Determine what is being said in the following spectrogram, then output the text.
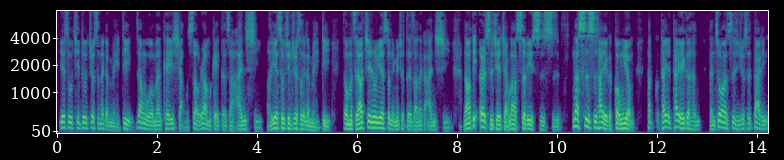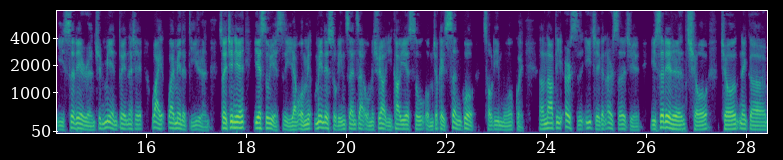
耶稣基督就是那个美地，让我们可以享受，让我们可以得着安息啊。耶稣基督就是那个美地，我们只要进入耶稣里面就得着那个安息。然后第二十节讲到设立誓师，那誓师它有一个功用，它它它有一个很很重要的事情，就是带领以色列人去面对那些外外面的敌人。所以今天耶稣也是一样，我们面对属灵征战，我们需要依靠耶稣，我们就可以胜过仇敌魔鬼。然后那第二十一节跟二十二节，以色列人求求那个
